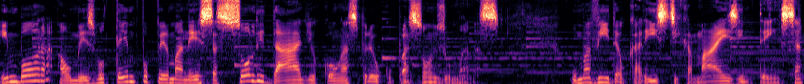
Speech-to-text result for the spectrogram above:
embora ao mesmo tempo permaneça solidário com as preocupações humanas. Uma vida eucarística mais intensa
